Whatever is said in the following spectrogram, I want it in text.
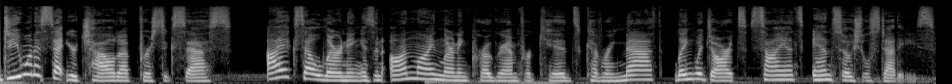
Do you want to set your child up for success? IXL Learning is an online learning program for kids covering math, language arts, science, and social studies.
